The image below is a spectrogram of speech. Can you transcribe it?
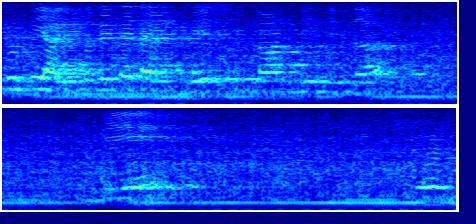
Should be isolated and they should not be in the they should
